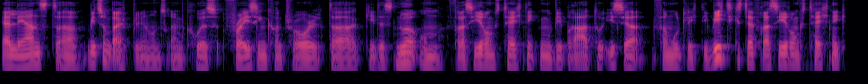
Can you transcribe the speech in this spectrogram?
erlernst, äh, wie zum Beispiel in unserem Kurs Phrasing Control. Da geht es nur um Phrasierungstechniken. Vibrato ist ja vermutlich die wichtigste Phrasierungstechnik,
